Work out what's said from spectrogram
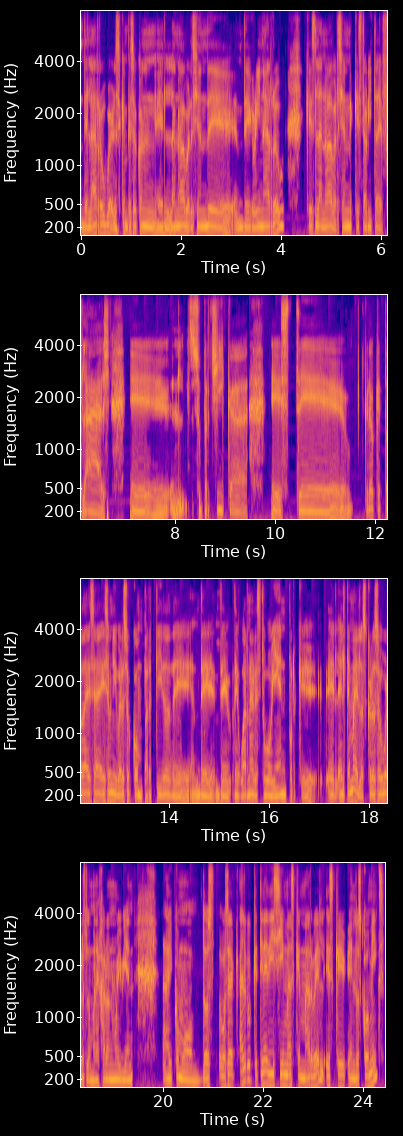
del Arrowverse, que empezó con la nueva versión de, Green Arrow, que es la nueva versión de que está ahorita de Flash, eh, Super Chica, este creo que todo ese universo compartido de, Warner estuvo bien porque el, el, tema de los crossovers lo manejaron muy bien. Hay como dos, o sea, algo que tiene DC más que Marvel es que en los cómics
